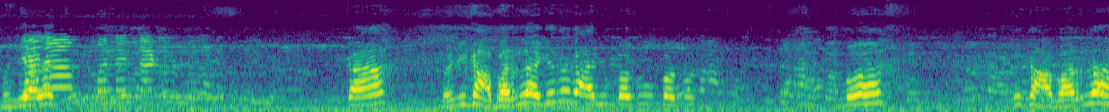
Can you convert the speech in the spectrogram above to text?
म्हणजे याला का? म्हणजे घाबरला की तो गाडी? बघून बघून मग? ते घाबरला.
